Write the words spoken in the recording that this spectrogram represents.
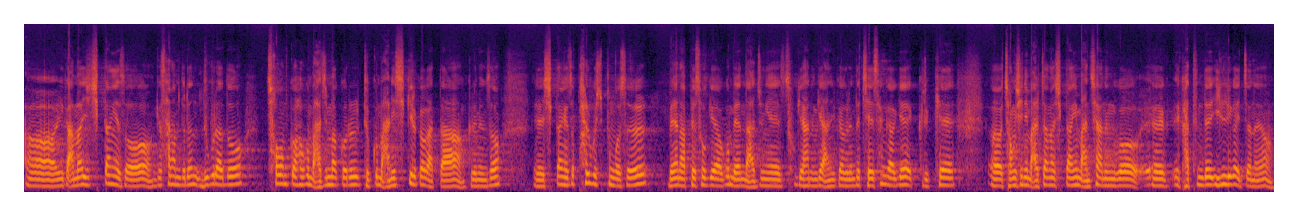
어, 그러니까 아마 이 식당에서 사람들은 누구라도 처음 거 하고 마지막 거를 듣고 많이 시킬 것 같다. 그러면서 예, 식당에서 팔고 싶은 것을 맨 앞에 소개하고 맨 나중에 소개하는 게 아닐까 그런데 제 생각에 그렇게 어, 정신이 말짱한 식당이 많지 않은 거 같은데 일리가 있잖아요.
